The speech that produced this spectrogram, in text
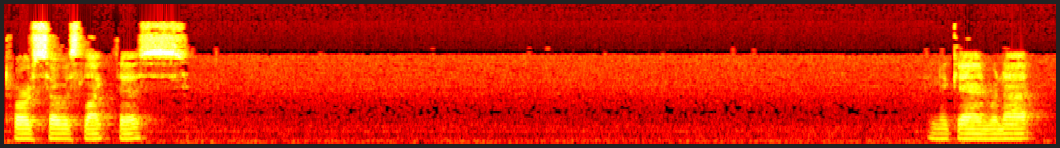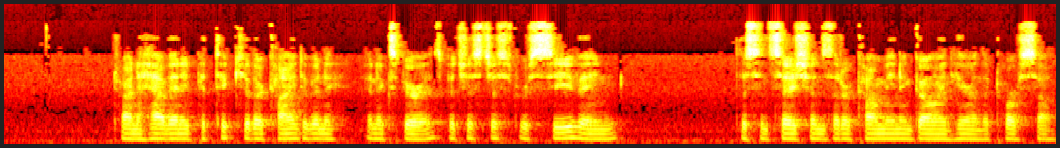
torso is like this. And again, we're not trying to have any particular kind of an, an experience, but just, just receiving the sensations that are coming and going here in the torso.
